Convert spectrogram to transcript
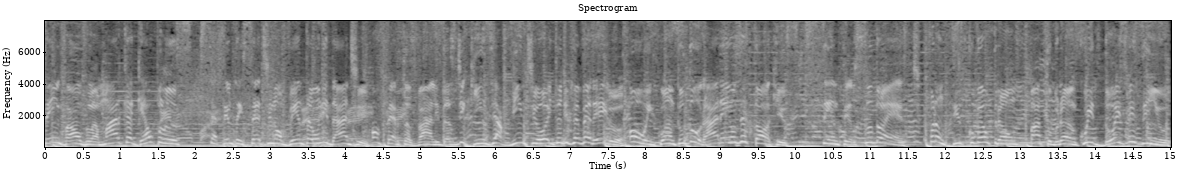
sem válvula. Marca Gel Plus 77,90 unidade. Ofertas válidas de 15 a 28 de fevereiro ou enquanto durarem os estoques. Center Sudoeste, Francisco Beltrão, Pato Branco e dois vizinhos.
